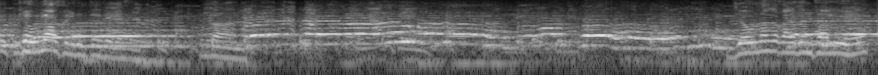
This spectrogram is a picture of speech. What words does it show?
ठेवलं ठेवला असेल कुठं जेवणाचा कार्यक्रम चालू आहे.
